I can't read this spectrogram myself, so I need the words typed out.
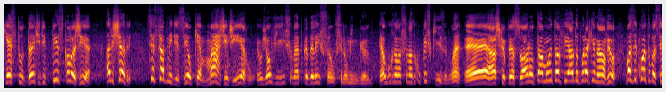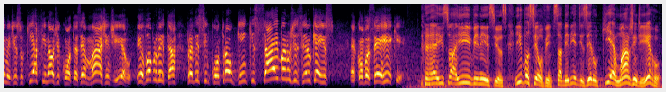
que é estudante de psicologia. Alexandre, você sabe me dizer o que é margem de erro? Eu já ouvi isso na época da eleição, se não me engano. É algo relacionado com pesquisa, não é? É, acho que o pessoal não tá muito afiado por aqui não, viu? Mas enquanto você me diz o que afinal de contas é margem de erro, eu vou aproveitar para ver se encontro alguém que saiba nos dizer o que é isso. É com você, Henrique. É isso aí, Vinícius. E você, ouvinte, saberia dizer o que é margem de erro?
